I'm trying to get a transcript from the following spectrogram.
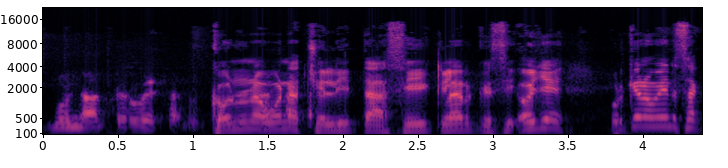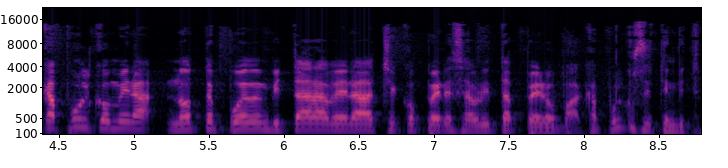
buena cerveza, ¿no? Con una buena chelita, sí, claro que sí. Oye, ¿por qué no vienes a Acapulco? Mira, no te puedo invitar a ver a Checo Pérez ahorita, pero a Acapulco sí te invito.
